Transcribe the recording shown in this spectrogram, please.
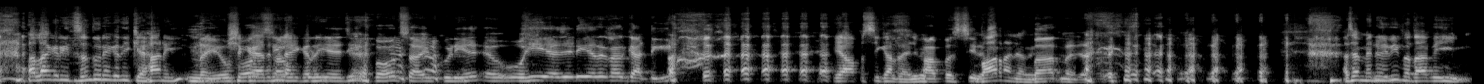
ਹਾਲਾਂਕਿ ਰੀਤ ਸੰਧੂ ਨੇ ਕਦੀ ਕਿਹਾ ਨਹੀਂ ਨਹੀਂ ਉਹ ਸ਼ਿਕਾਇਤ ਨਹੀਂ ਲਾਈ ਕੁੜੀ ਹੈ ਜੀ ਬਹੁਤ ਸਾਈ ਕੁੜੀ ਹੈ ਉਹੀ ਹੈ ਜਿਹੜੀ ਇਹਦੇ ਨਾਲ ਘੱਟ ਗਈ। ਇਹ ਆਪਸੀ ਗੱਲ ਰਹਿ ਜਾਵੇ। ਆਪਸ ਚ ਬਾਹਰ ਨਾ ਜਾਵੇ। ਬਾਹਰ ਨਾ ਜਾਵੇ। ਅੱਛਾ ਮੈਨੂੰ ਇਹ ਵੀ ਪਤਾ ਵੀ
